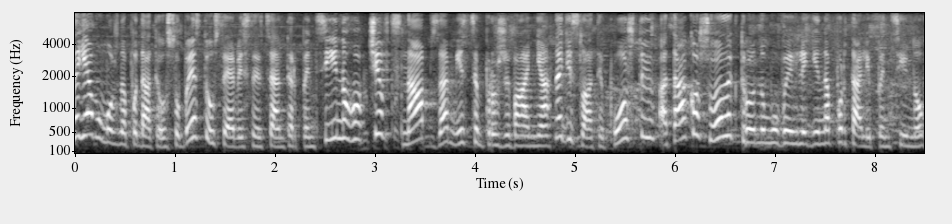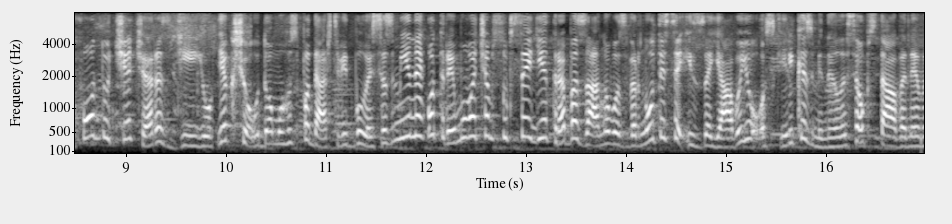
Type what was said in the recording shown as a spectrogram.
Заяву можна подати особисто у сервісний центр пенсійного чи в ЦНАП за місцем проживання, надіслати поштою, а також у електронному вигляді на порталі пенсійного фонду чи через дію. Якщо у домогосподарстві відбулися зміни, отримувачам субсидії треба заново звернутися із заявою, оскільки змінилися обставини.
